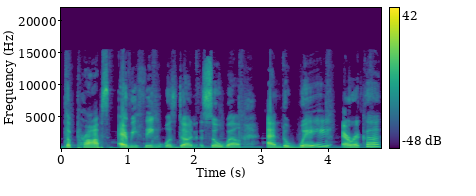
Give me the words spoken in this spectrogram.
the props, everything was done so well. And the way Erica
